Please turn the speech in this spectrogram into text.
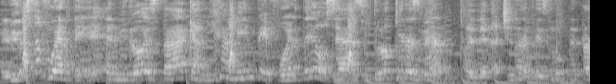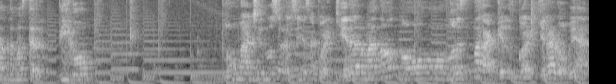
El video está fuerte, ¿eh? El video está canijamente fuerte. O sea, si tú lo quieres ver, el de la china de Facebook, neta, nada más te digo. No manches, no se lo enseñes a cualquiera, hermano. No, no es para que cualquiera lo vea.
